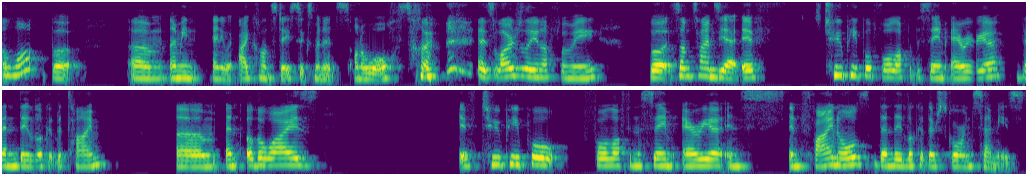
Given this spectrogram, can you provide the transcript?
a lot, but um, I mean, anyway, I can't stay six minutes on a wall, so it's largely enough for me. But sometimes, yeah, if two people fall off at the same area, then they look at the time. Um, and otherwise, if two people fall off in the same area in in finals, then they look at their score in semis.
